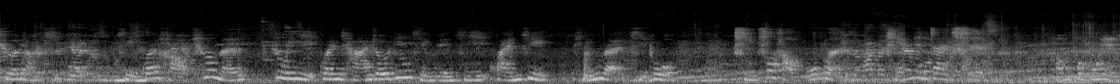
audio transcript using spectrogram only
车辆起步，请关好车门，注意观察周边行人及环境，平稳起步。请坐好扶稳，前面站是恒富工业区。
